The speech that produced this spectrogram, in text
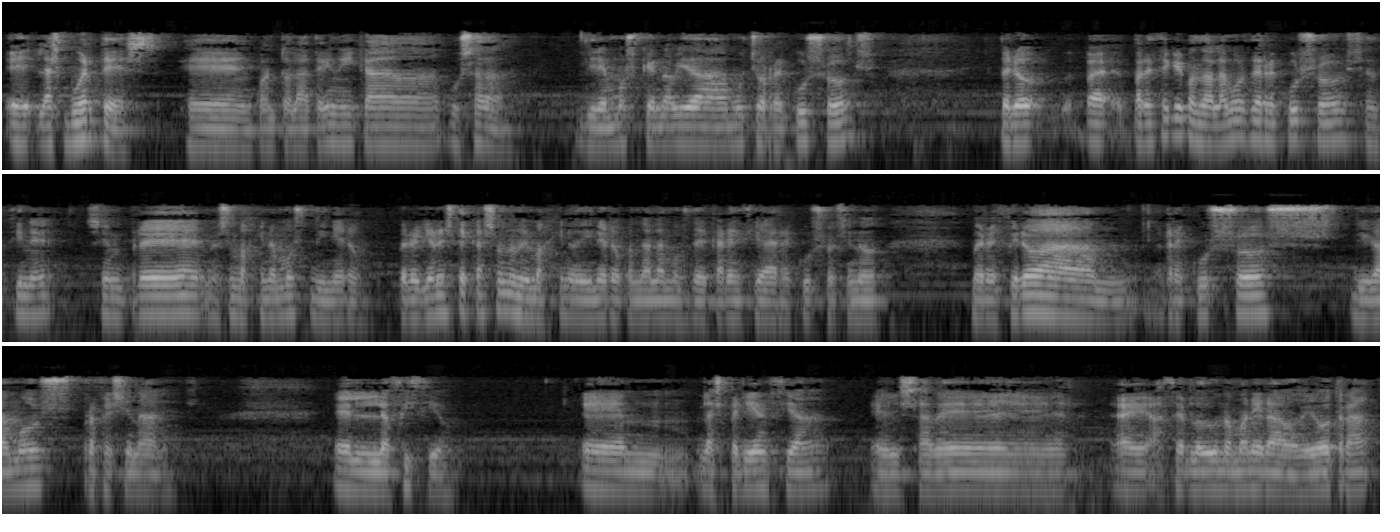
Eh, las muertes, eh, en cuanto a la técnica usada, diremos que no había muchos recursos, pero parece que cuando hablamos de recursos en cine siempre nos imaginamos dinero. Pero yo en este caso no me imagino dinero cuando hablamos de carencia de recursos, sino me refiero a mm, recursos, digamos, profesionales. El oficio, em, la experiencia, el saber eh, hacerlo de una manera o de otra,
